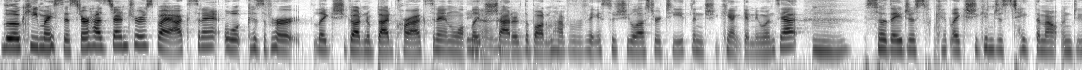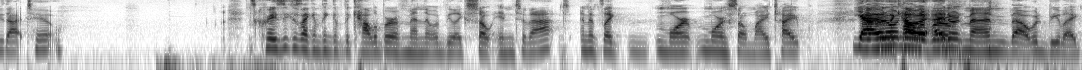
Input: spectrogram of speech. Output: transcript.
Low key, my sister has dentures by accident. Well, because of her, like she got in a bad car accident and like Yeah. shattered the bottom half of her face, so she lost her teeth and she can't get new ones yet. Mm-hmm. So they just like she can just take them out and do that too. It's crazy because I can think of the caliber of men that would be like so into that, and it's like more more so my type. Yeah, And I don't the know. I don't. men that would be like,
